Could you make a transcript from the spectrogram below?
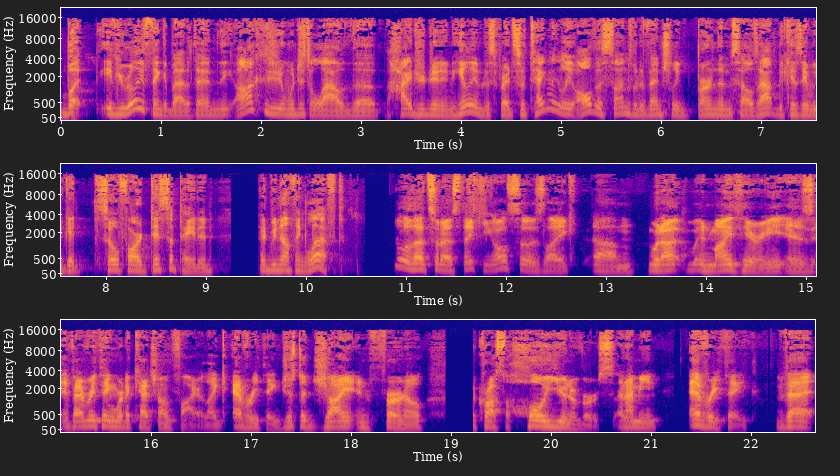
but if you really think about it, then the oxygen would just allow the hydrogen and helium to spread. So technically, all the suns would eventually burn themselves out because they would get so far dissipated, there'd be nothing left. Well, that's what I was thinking. Also, is like um, what I in my theory is if everything were to catch on fire, like everything, just a giant inferno across the whole universe, and I mean everything, that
